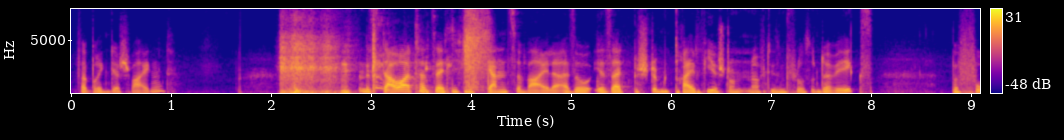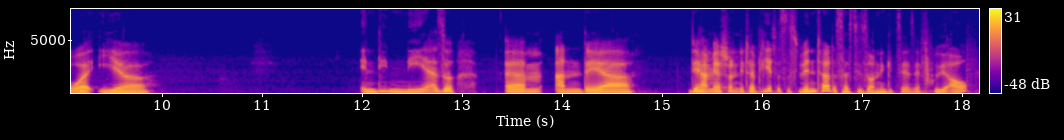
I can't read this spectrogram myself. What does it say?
verbringt ihr schweigend. Und es dauert tatsächlich eine ganze Weile. Also ihr seid bestimmt drei, vier Stunden auf diesem Fluss unterwegs, bevor ihr in die Nähe, also ähm, an der, wir haben ja schon etabliert, es ist Winter, das heißt die Sonne geht sehr, sehr früh auf.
